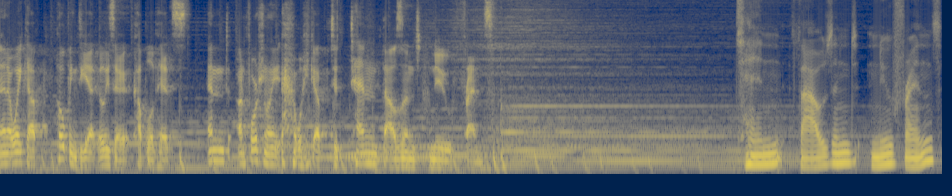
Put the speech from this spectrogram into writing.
And I wake up hoping to get at least a couple of hits, and unfortunately, I wake up to 10,000 new friends. 10,000 new friends?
